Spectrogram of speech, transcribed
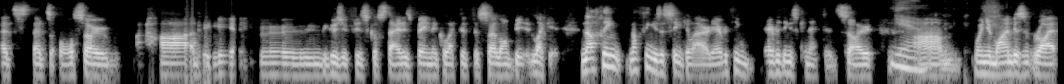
that's that's also hard to get moving because your physical state has been neglected for so long. Like nothing nothing is a singularity. Everything everything is connected. So yeah, um, when your mind isn't right,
